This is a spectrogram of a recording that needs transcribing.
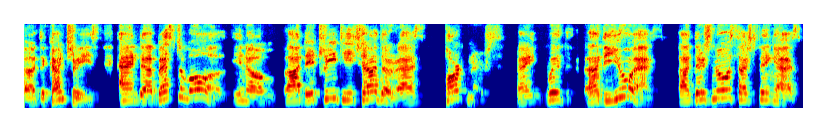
uh, the countries. And uh, best of all, you know, uh, they treat each other as partners, right? With uh, the U.S., uh, there's no such thing as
